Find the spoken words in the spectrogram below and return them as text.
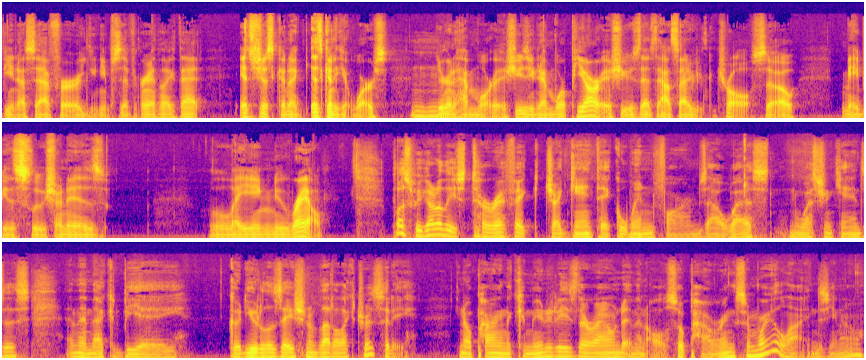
BNSF or Union Pacific or anything like that, it's just gonna it's gonna get worse. Mm-hmm. You're gonna have more issues. You're gonna have more PR issues that's outside of your control. So maybe the solution is laying new rail. Plus, we got all these terrific, gigantic wind farms out west in western Kansas, and then that could be a good utilization of that electricity. You know, powering the communities around, and then also powering some rail lines. You know,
